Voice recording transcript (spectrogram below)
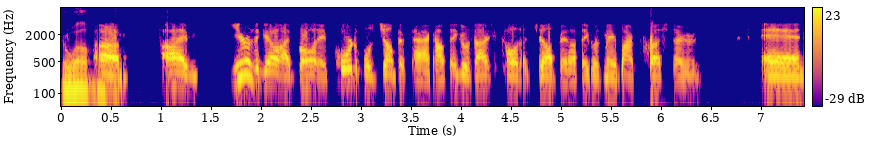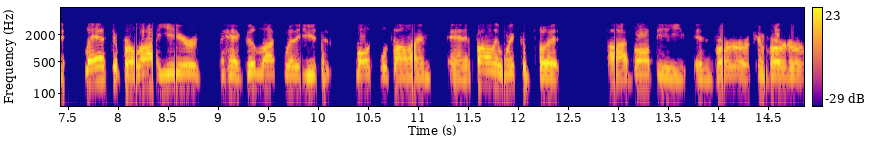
You're welcome. Um, I years ago I bought a portable jump it pack. I think it was actually called a jump it. I think it was made by Prestone, and lasted for a lot of years. Had good luck with it, used it multiple times, and it finally went kaput. Uh, I bought the inverter or converter.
